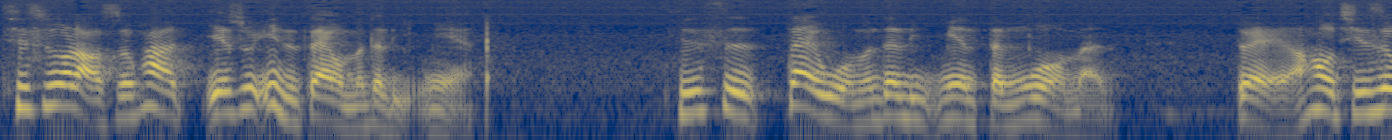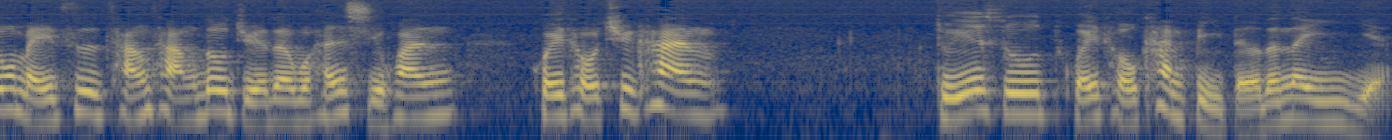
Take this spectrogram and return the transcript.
其实说老实话，耶稣一直在我们的里面，其实是在我们的里面等我们。对，然后其实我每一次常常都觉得我很喜欢回头去看主耶稣回头看彼得的那一眼。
